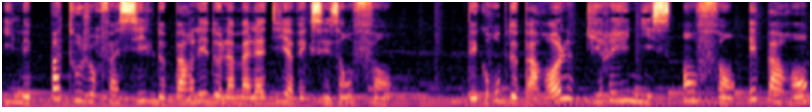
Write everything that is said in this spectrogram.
il n'est pas toujours facile de parler de la maladie avec ses enfants. Des groupes de parole qui réunissent enfants et parents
